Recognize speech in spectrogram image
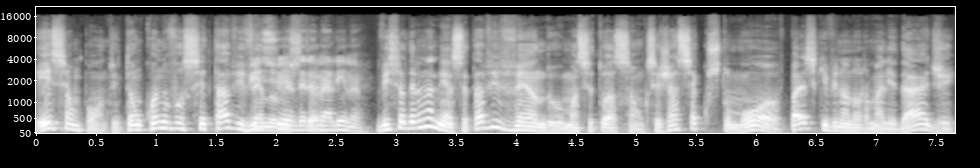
Esse é um ponto. Então, quando você está vivendo Vício no em estresse- adrenalina. Vício adrenalina. Você está vivendo uma situação que você já se acostumou, parece que vira normalidade,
